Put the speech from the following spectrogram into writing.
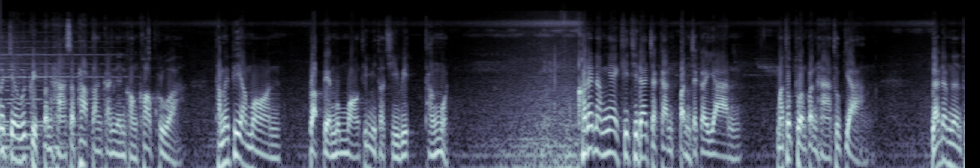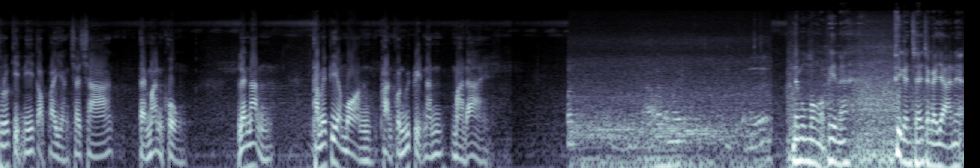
มื่อเจอวิกฤตปัญหาสภาพทางการเงินของครอบครัวทำให้พี่อมรปรับเปลี่ยนมุมมองที่มีต่อชีวิตทั้งหมด เขาได้นำแง่คิดที่ได้จากการปั่นจักรยาน มาทบทวนปัญหาทุกอย่าง และดำเนินธุรกิจนี้ต่อไปอย่างช้าๆ แต่มั่นคง และนั่นทำให้พี่อมรผ่านพ้นวิกฤตนั้นมาได้ ในมุมมองของพี่นะ พี่กันใช้จักรยานเนี่ย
